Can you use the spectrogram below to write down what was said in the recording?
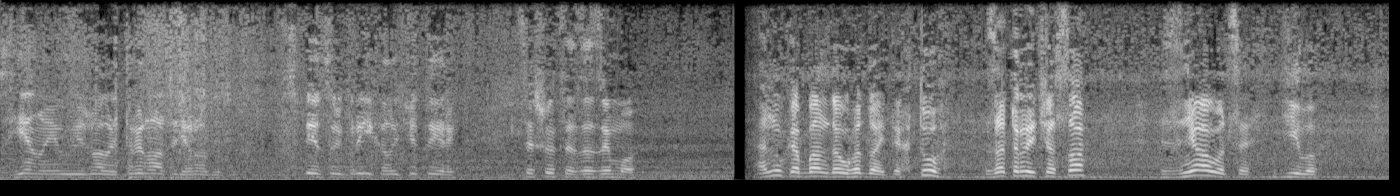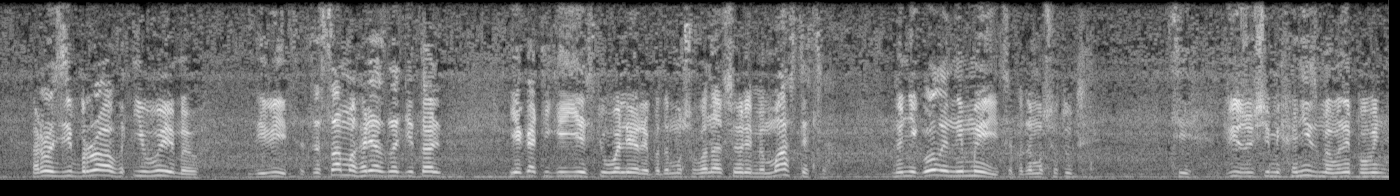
З Геною уїжджали 13 градусів. З Пецею приїхали 4. Це що це за зима? А ну-ка, банда, угадайте, хто за 3 часа зняв оце діло, розібрав і вимив. Дивіться, це сама грязна деталь, яка тільки є у Валери, тому що вона все время маститься, але ніколи не миється, тому що тут ці двіжучі механізми вони повинні.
